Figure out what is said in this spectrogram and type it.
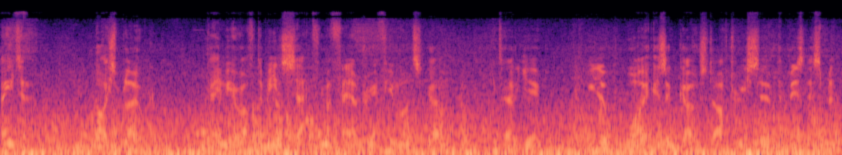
Peter, nice bloke. Came here after being sacked from a foundry a few months ago. I tell you, he looked white as a ghost after he served the businessman.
